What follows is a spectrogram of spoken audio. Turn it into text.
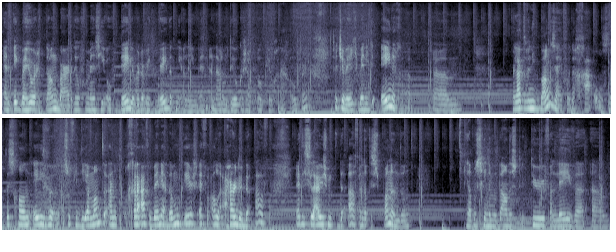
en ik ben heel erg dankbaar dat heel veel mensen hierover delen, waardoor ik weet dat ik niet alleen ben. En daarom deel ik er zelf ook heel graag over. Zodat je weet, je bent niet de enige. Um, maar laten we niet bang zijn voor de chaos. Dat is gewoon even alsof je diamanten aan het graven bent. Ja, dan moet eerst even alle aarde eraf. Ja, die sluiers moeten eraf. En dat is spannend, want je had misschien een bepaalde structuur van leven. Um,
